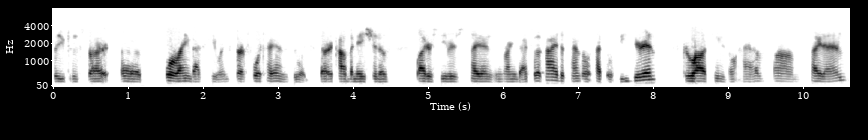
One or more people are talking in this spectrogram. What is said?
so you can start uh, four running backs you. Can start four tight ends you want. Start a combination of wide receivers, tight ends, and running backs. So it kind of depends on what type of league you're in. Because a lot of teams don't have um, tight ends.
